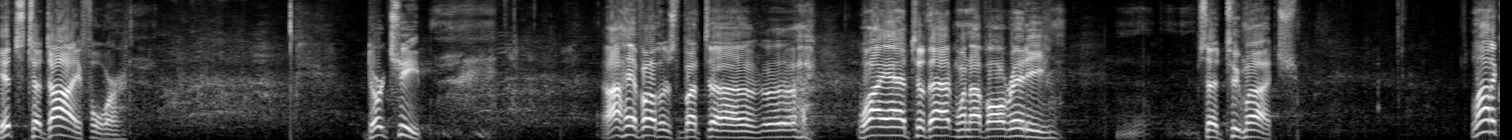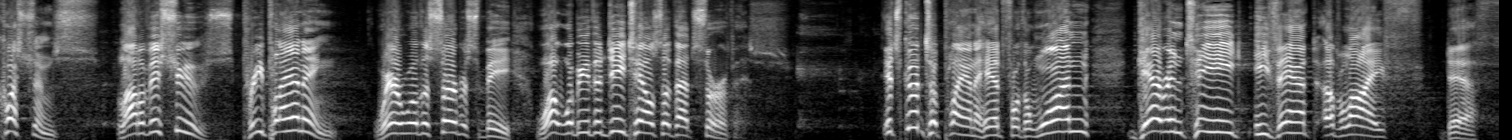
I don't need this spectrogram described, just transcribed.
It's to die for. Dirt cheap. I have others, but uh, uh, why add to that when I've already said too much? A lot of questions, a lot of issues, pre planning. Where will the service be? What will be the details of that service? It's good to plan ahead for the one guaranteed event of life death.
